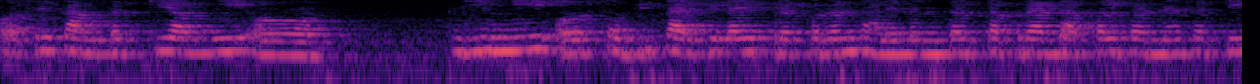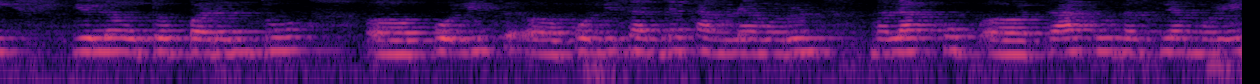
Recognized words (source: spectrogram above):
असे सांगतात की आम्ही मी सव्वीस तारखेला हे प्रकरण झाल्यानंतर तक्रार दाखल करण्यासाठी गेलो होतो. परंतु पोलीस पोलिसांच्या सांगण्यावरून मला खूप त्रास होत असल्यामुळे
